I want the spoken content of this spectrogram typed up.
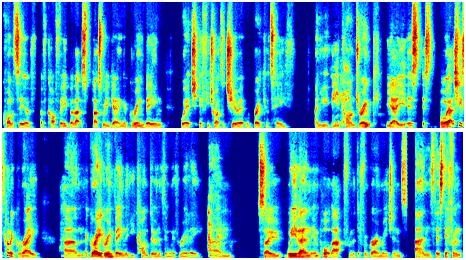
quality of, of coffee, but that's that's what you're getting. A green bean, which if you try to chew it would break your teeth and you, Really? you can't drink. Yeah, you, it's it's well actually it's kind of grey. Oh. Um, a grey green bean that you can't do anything with really. Okay. Um, so we then import that from the different growing regions, and there's different.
